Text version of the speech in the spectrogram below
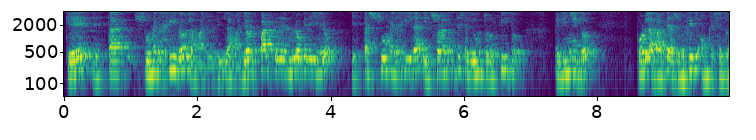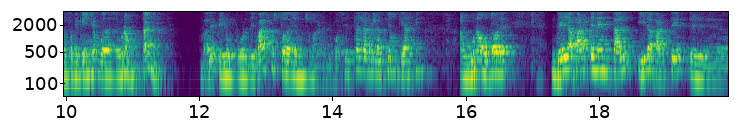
que está sumergido, la mayor, la mayor parte del bloque de hielo está sumergida y solamente se ve un trocito pequeñito por la parte de la superficie, aunque ese trozo pequeño pueda ser una montaña, ¿vale? Pero por debajo es todavía mucho más grande. Pues esta es la relación que hacen algunos autores de la parte mental y la parte eh,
